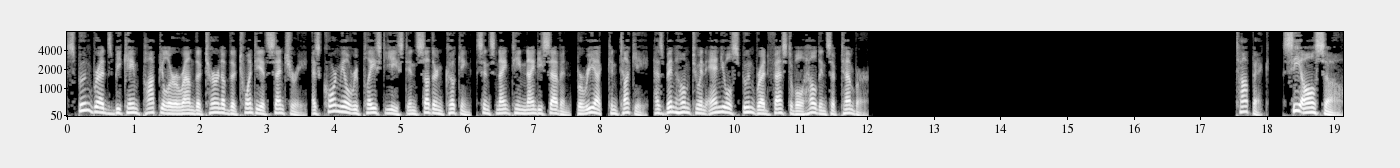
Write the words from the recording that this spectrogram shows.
Spoonbreads became popular around the turn of the 20th century, as cornmeal replaced yeast in Southern cooking. Since 1997, Berea, Kentucky, has been home to an annual spoonbread festival held in September. See also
